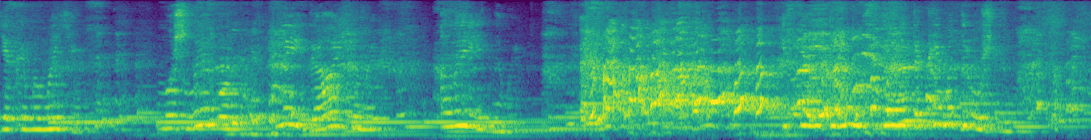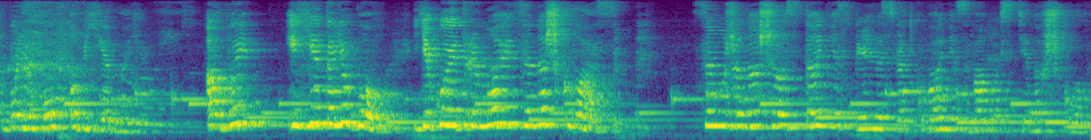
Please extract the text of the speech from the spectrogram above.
якими ми є. Можливо, не ідеальними, але рідними. І саме тому стали такими дружними, бо любов об'єднує. А ви і є та любов, якою тримається наш клас. Це може наше останнє спільне святкування з вами в стінах школи.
